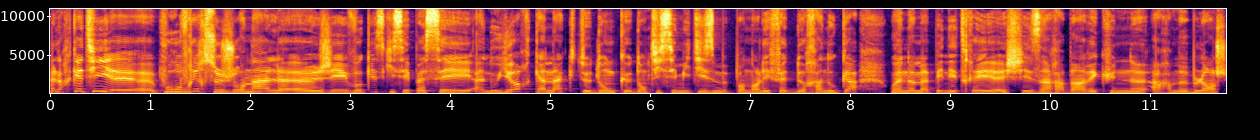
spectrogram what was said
Alors Cathy, euh, pour ouvrir ce journal, euh, j'ai évoqué ce qui s'est passé à New York, un acte donc d'antisémitisme pendant les fêtes de Hanouka où un homme a pénétré chez un rabbin avec une arme blanche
